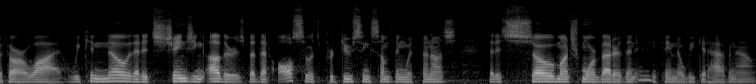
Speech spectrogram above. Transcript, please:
with our why. We can know that it's changing others, but that also it's producing something within us that is so much more better than anything that we could have now.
